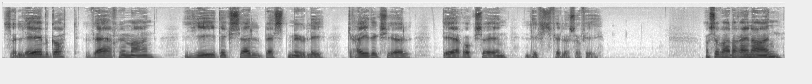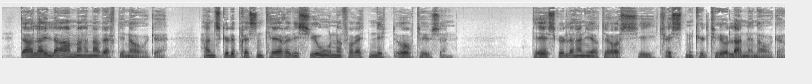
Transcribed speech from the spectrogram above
så lev godt, vær human, gi deg selv best mulig, grei deg sjøl, det er også en livsfilosofi. Og så var det en annen, Dalai Lama, han har vært i Norge. Han skulle presentere visjoner for et nytt årtusen. Det skulle han gjøre til oss i kristenkulturlandet Norge.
